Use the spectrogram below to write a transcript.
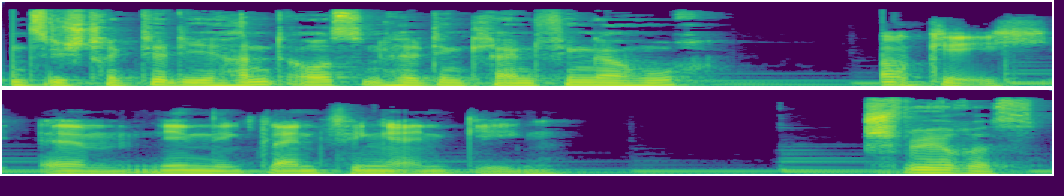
Und sie streckt dir die Hand aus und hält den kleinen Finger hoch. Okay, ich ähm, nehme den kleinen Finger entgegen. Schwöre es.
